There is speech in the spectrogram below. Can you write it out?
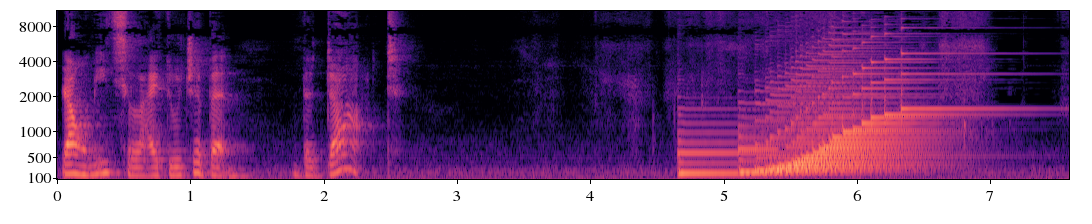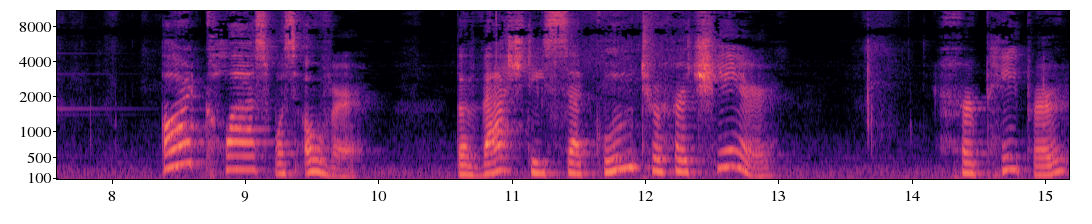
让我们一起来读这本《The Dot》。Art class was over, but Vashti sat glued to her chair. Her paper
